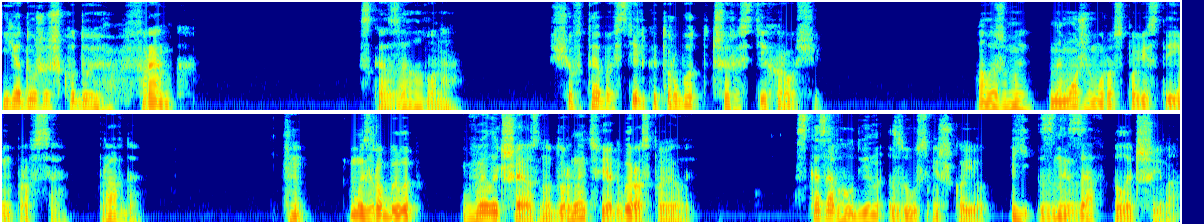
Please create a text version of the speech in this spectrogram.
Я дуже шкодую, Френк, сказала вона, що в тебе стільки турбот через ті гроші. Але ж ми не можемо розповісти їм про все, правда? «Хм, Ми зробили б величезну дурницю, якби розповіли, сказав Гудвін з усмішкою і знизав плечима.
